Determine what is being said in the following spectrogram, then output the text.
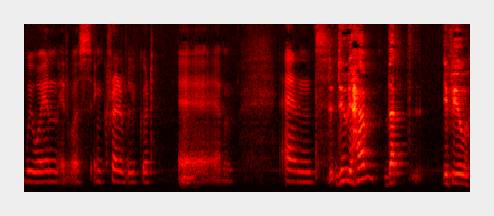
we were in. It was incredibly good. Um, and Do you have that, if you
